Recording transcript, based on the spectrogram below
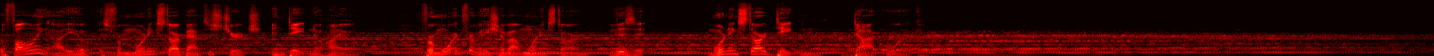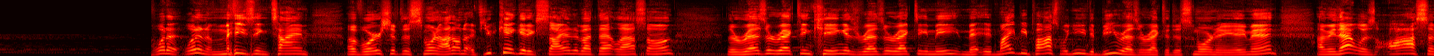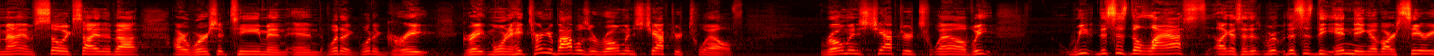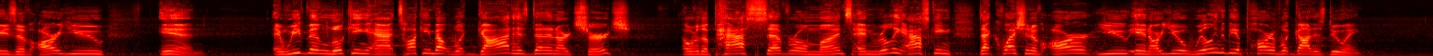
The following audio is from Morning Star Baptist Church in Dayton, Ohio. For more information about Morning Star, visit morningstardayton.org. What, a, what an amazing time of worship this morning. I don't know if you can't get excited about that last song. The resurrecting King is resurrecting me. It might be possible you need to be resurrected this morning. Amen. I mean, that was awesome. I am so excited about our worship team and, and what, a, what a great, great morning. Hey, turn your Bibles to Romans chapter 12. Romans chapter 12. We, we, this is the last, like I said, this, this is the ending of our series of Are You In? And we've been looking at talking about what God has done in our church over the past several months and really asking that question of are you in? Are you willing to be a part of what God is doing?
